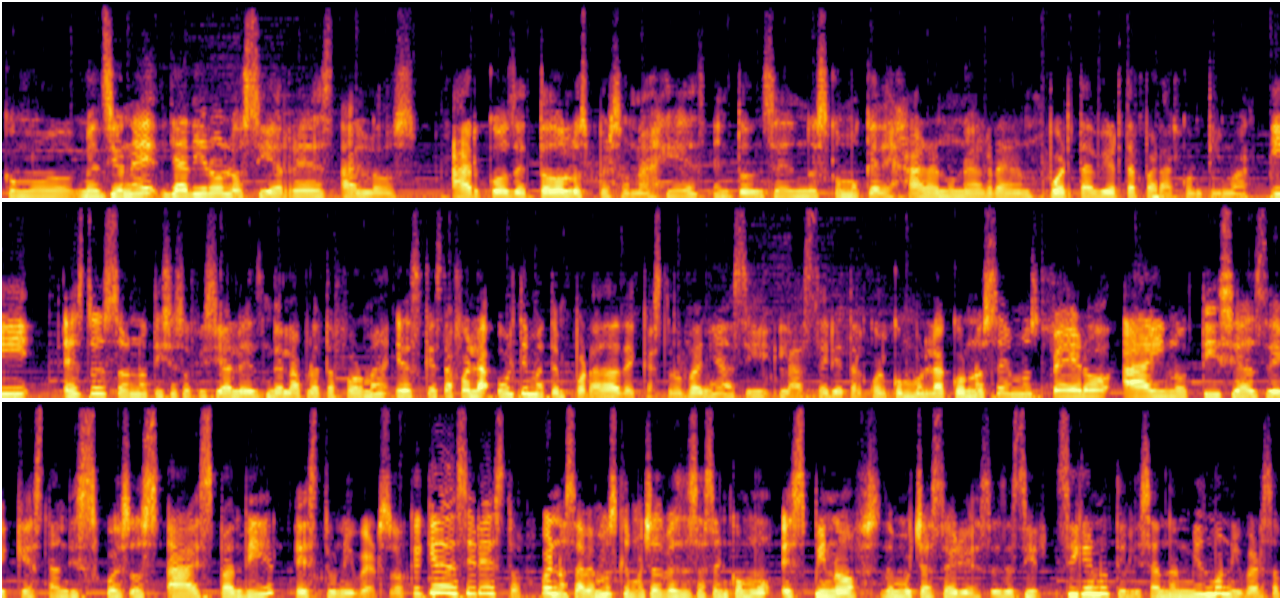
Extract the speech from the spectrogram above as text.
Como mencioné, ya dieron los cierres a los arcos de todos los personajes, entonces no es como que dejaran una gran puerta abierta para continuar. Y Estas son noticias oficiales de la plataforma. Es que esta fue la última temporada de Castlevania, así la serie tal cual como la conocemos, pero hay noticias de que están dispuestos a expandir este universo. ¿Qué quiere decir esto? Bueno, sabemos que muchas veces hacen como spin-offs de muchas series, es decir, siguen utilizando el mismo universo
